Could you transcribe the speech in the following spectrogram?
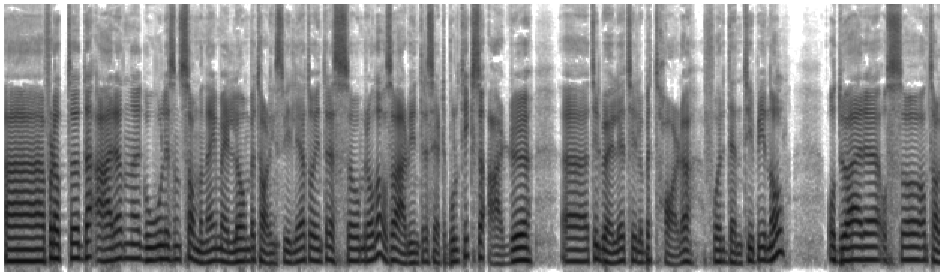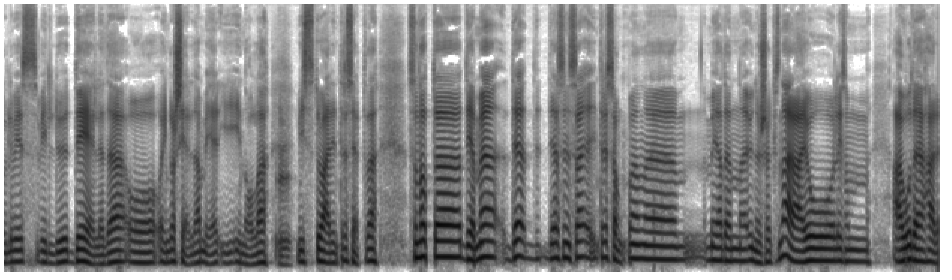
Uh, for eh, det er en god liksom, sammenheng mellom betalingsvillighet og interesseområde. Altså Er du interessert i politikk, så er du eh, tilbøyelig til å betale for den type innhold. Og du er eh, også antageligvis vil du dele det og, og engasjere deg mer i innholdet. Hvis du er interessert i det. Sånn at eh, det med Det, det jeg syns er interessant med, den, eh, med den undersøkelsen, her, er jo liksom er jo det her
